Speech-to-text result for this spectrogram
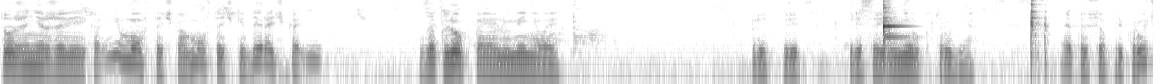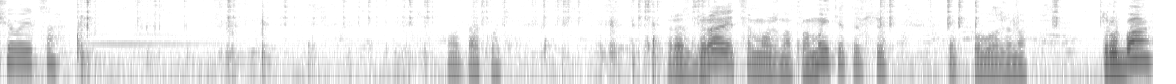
тоже нержавейка. И муфточка. В муфточке дырочка и заклепкой алюминиевой при- при- присоединил к трубе. Это все прикручивается. Вот так вот. Разбирается, можно помыть это все, как положено. Труба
